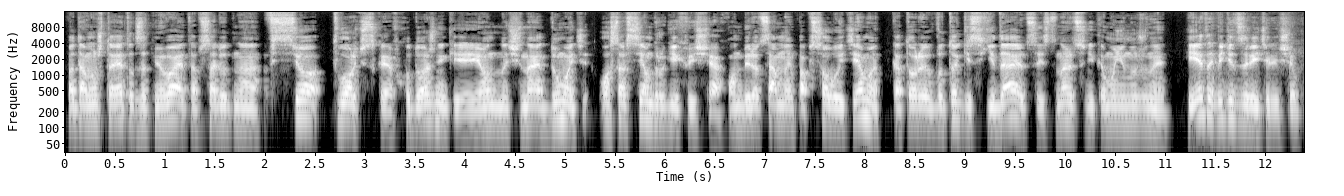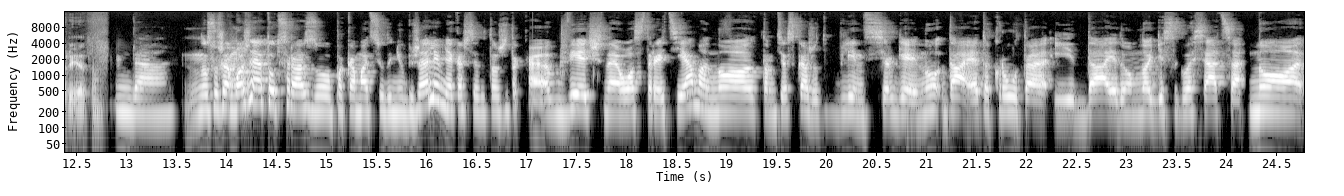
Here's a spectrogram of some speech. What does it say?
потому что это затмевает абсолютно все творческое в художнике, и он начинает думать о совсем других вещах. Он берет самые попсовые темы, которые в итоге съедаются и становятся никому не нужны. И это видит зритель еще при этом. Да. Ну, слушай, а можно я тут сразу, пока мы отсюда не убежали, мне кажется, это тоже такая вечная, острая тема, но там тебе скажут, блин, Сергей, ну да, это круто, и да, я думаю, многие согласятся, но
